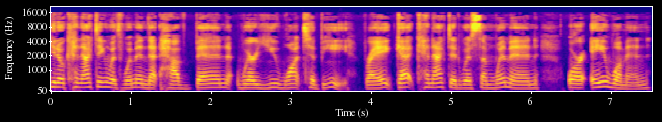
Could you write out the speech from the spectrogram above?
you know, connecting with women that have been where you want to be, right? Get connected with some women or a woman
